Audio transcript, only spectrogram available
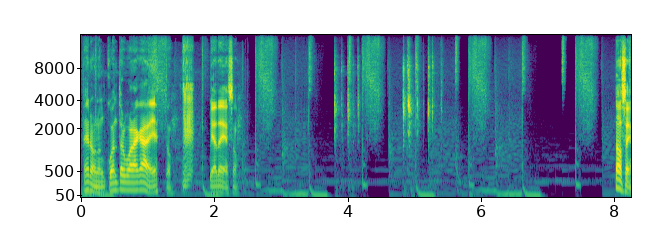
pero no encuentro por acá esto. Fíjate eso. No sé.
